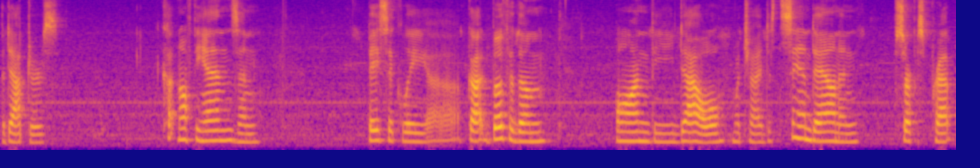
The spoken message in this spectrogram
adapters cutting off the ends and basically uh, I've got both of them on the dowel, which I just sand down and surface prep.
